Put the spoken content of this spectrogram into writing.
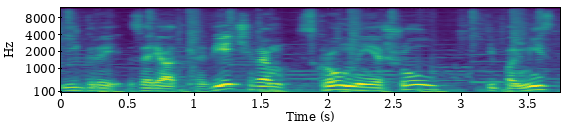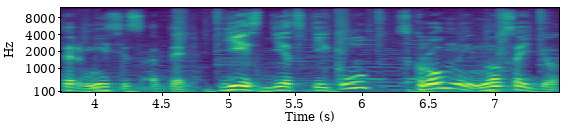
игры, зарядка. Вечером скромные шоу типа мистер, миссис отель. Есть детский клуб, скромный, но сойдет.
